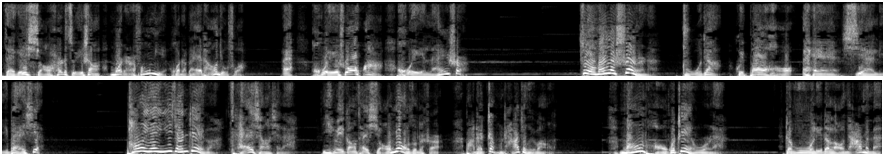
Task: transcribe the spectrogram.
再给小孩的嘴上抹点蜂蜜或者白糖，就说：“哎，会说话，会来事儿。”做完了事儿呢，主家。会包好，哎，谢礼拜谢。庞爷一见这个，才想起来，因为刚才小庙子的事儿，把这正茬就给忘了，忙跑过这屋来。这屋里的老娘们们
